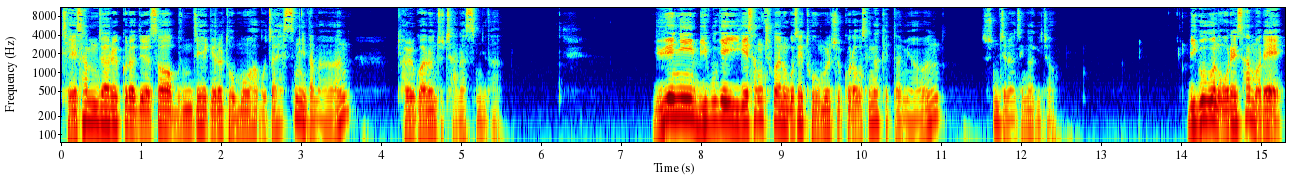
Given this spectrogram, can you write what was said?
제3자를 끌어들여서 문제 해결을 도모하고자 했습니다만 결과는 좋지 않았습니다. 유엔이 미국의 이익에 상충하는 곳에 도움을 줄 거라고 생각했다면 순진한 생각이죠. 미국은 올해 3월에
